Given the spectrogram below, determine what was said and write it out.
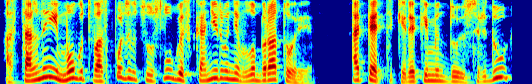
Остальные могут воспользоваться услугой сканирования в лаборатории. Опять-таки рекомендую среду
